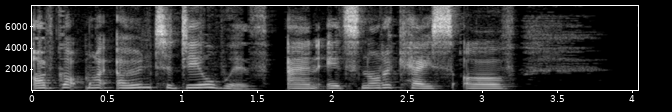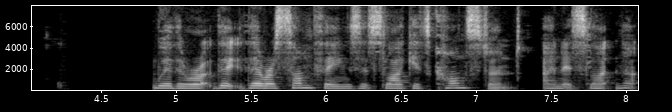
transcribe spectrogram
I've got my own to deal with, and it's not a case of where there are there are some things. It's like it's constant, and it's like no,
